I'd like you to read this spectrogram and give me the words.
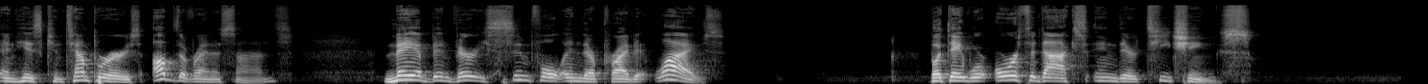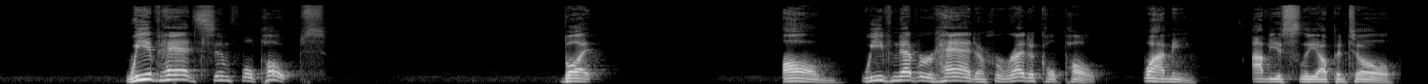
and his contemporaries of the Renaissance may have been very sinful in their private lives but they were orthodox in their teachings. We have had sinful popes, but um, we've never had a heretical pope. Well, I mean, obviously up until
